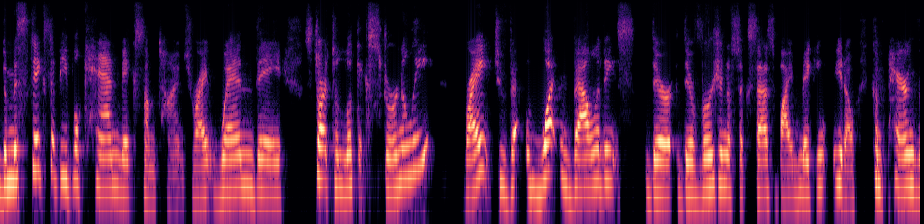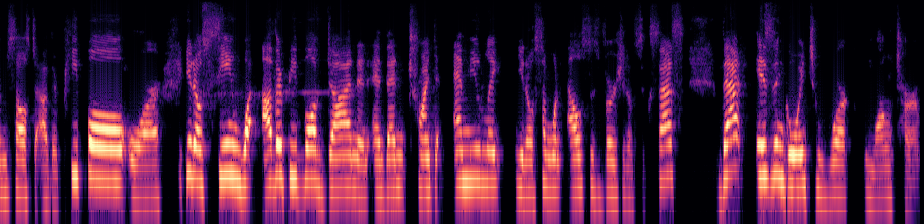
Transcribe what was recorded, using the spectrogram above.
the mistakes that people can make sometimes right? When they start to look externally right? To what validates their their version of success by making you know comparing themselves to other people or you know seeing what other people have done and, and then trying to emulate you know someone else's version of success that isn't going to work long term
